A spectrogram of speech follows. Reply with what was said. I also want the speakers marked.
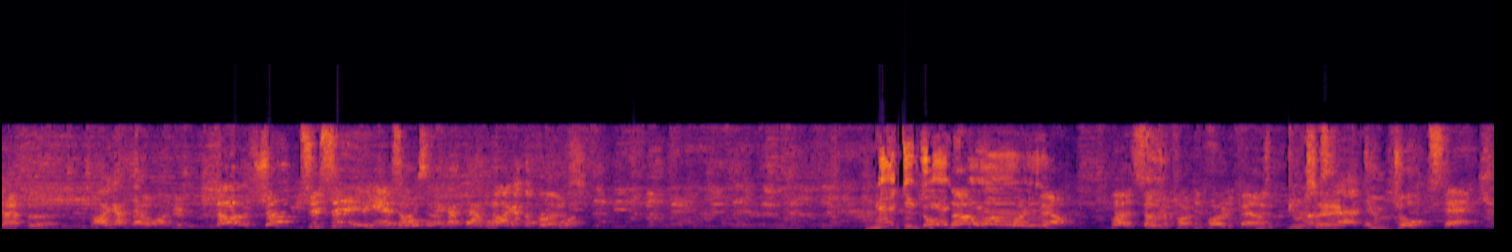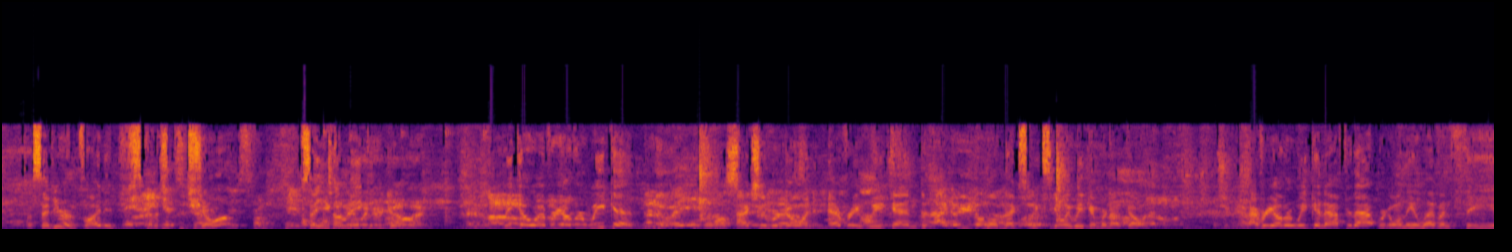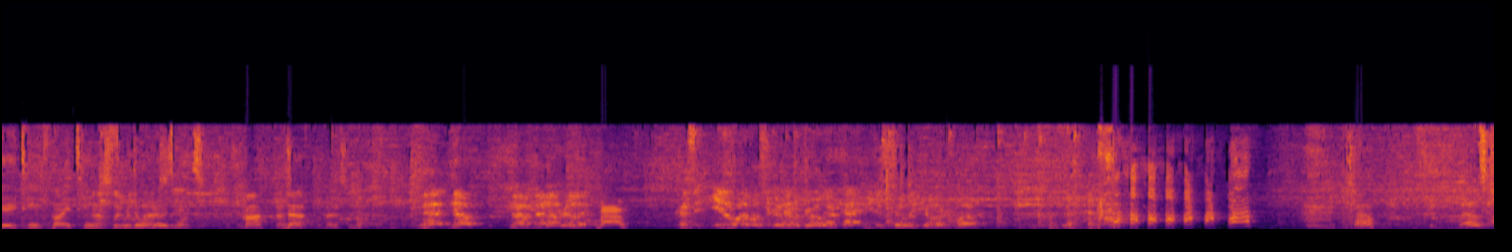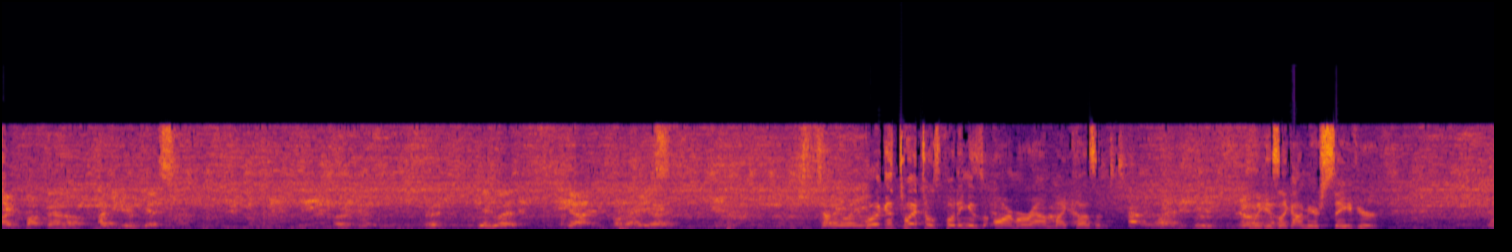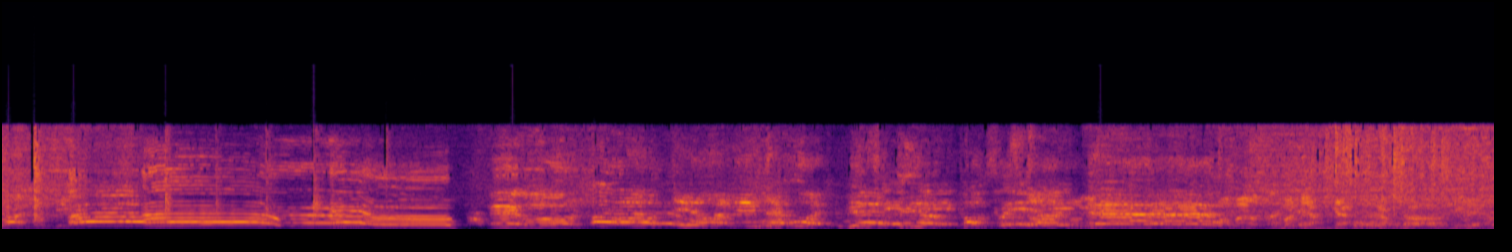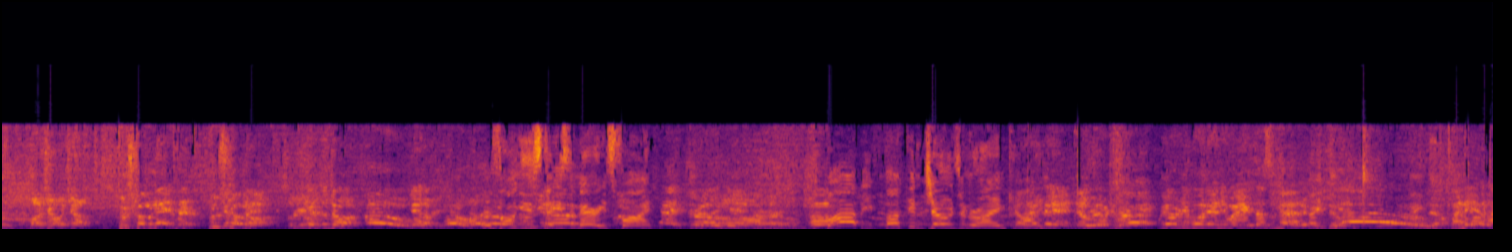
Speaker 1: Half of that.
Speaker 2: Oh, I got that one.
Speaker 3: No, shut up! You should have said anything,
Speaker 2: So I said I got that one.
Speaker 3: No, I got the first one.
Speaker 4: Mickey
Speaker 3: Don't, no, oh, party foul. That's such a fucking party foul.
Speaker 1: You were saying?
Speaker 3: You don't stack.
Speaker 4: I said you're invited. You just
Speaker 3: He
Speaker 4: gotta
Speaker 3: gets
Speaker 4: show up.
Speaker 3: this from the table.
Speaker 4: So you
Speaker 1: Tell
Speaker 4: can
Speaker 1: me
Speaker 4: make
Speaker 1: when
Speaker 4: it.
Speaker 1: you're going.
Speaker 4: We go every other weekend.
Speaker 3: No, no, it's.
Speaker 4: Actually, we're going every weekend.
Speaker 3: I know you don't.
Speaker 4: Well, next week's the only weekend we're not going. Every other weekend after that, we're going the 11th, the 18th, 19th. We're doing those
Speaker 1: backseat.
Speaker 4: ones. Huh?
Speaker 1: That's
Speaker 4: No.
Speaker 1: the best
Speaker 3: no, no, no, not really.
Speaker 4: No.
Speaker 3: Because either one of us are gonna have a girl there, Pat, and you just totally kill our flow. that was
Speaker 1: I fucked that up.
Speaker 3: I'll give you a kiss.
Speaker 1: Alright. Ready?
Speaker 3: Yeah, go ahead. Yeah,
Speaker 4: Look at Twitchell's putting his arm around my cousin.
Speaker 2: tell.
Speaker 4: Like he's like, I'm your savior.
Speaker 2: Come on.
Speaker 4: Oh!
Speaker 3: Oh, Dio, I made that one! Yeah, Dio! Post the slide! Yeah!
Speaker 5: Watch out, watch out.
Speaker 3: Who's coming in? Who's coming in? Get the dog. Oh! Get him.
Speaker 4: As long as he stays in there, he's fine.
Speaker 3: Cat girl again.
Speaker 4: Bobby fucking Jones and Ryan Kelly.
Speaker 3: My
Speaker 4: Kelly.
Speaker 3: man. No, we already, we already won anyway. It doesn't matter.
Speaker 6: How you doing?
Speaker 3: My man.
